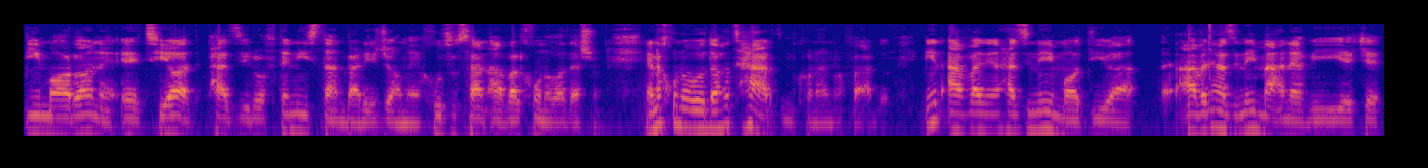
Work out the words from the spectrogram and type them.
بیماران اعتیاد پذیرفته نیستن برای جامعه خصوصا اول خانوادهشون. یعنی خانواده ها ترد می‌کنن و فردا. این اولین هزینه مادی و اولین هزینه معنویه که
